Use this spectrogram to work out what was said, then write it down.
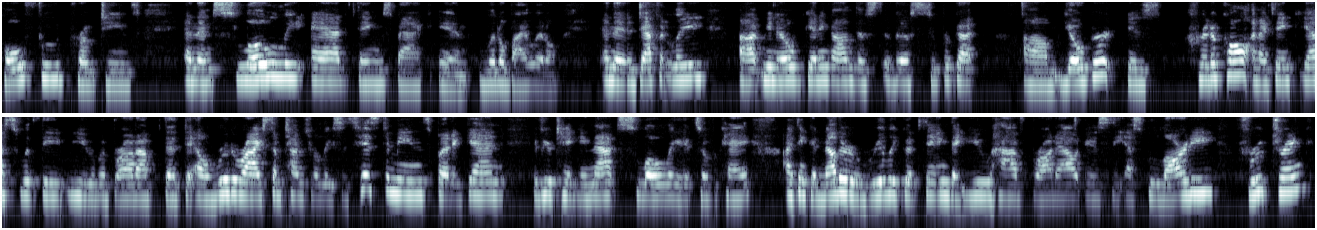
whole food proteins and then slowly add things back in little by little. And then definitely, uh, you know, getting on this the supergut um, yogurt is critical. And I think yes, with the you brought up that the L-reuteri sometimes releases histamines, but again, if you're taking that slowly, it's okay. I think another really good thing that you have brought out is the S. boulardii fruit drink.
